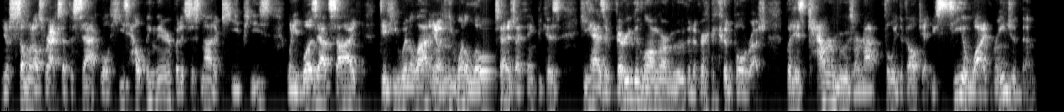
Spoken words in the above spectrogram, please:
you know someone else racks up the sack. Well, he's helping there, but it's just not a key piece. When he was outside, did he win a lot? You know, he won a low percentage, I think, because he has a very good long arm move and a very good bull rush, but his counter moves are not fully developed yet. You see a wide range of them,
